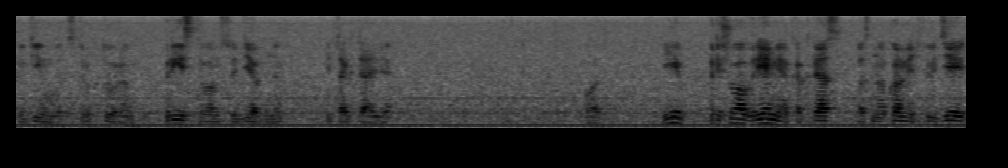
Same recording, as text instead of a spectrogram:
другим вот структурам, приставам судебным и так далее. Вот. И пришло время как раз познакомить людей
